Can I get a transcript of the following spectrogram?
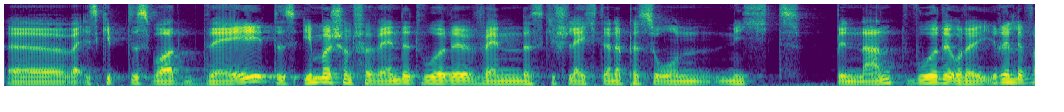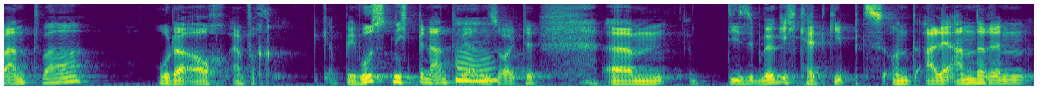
Äh, weil es gibt das Wort they, das immer schon verwendet wurde, wenn das Geschlecht einer Person nicht benannt wurde oder irrelevant war oder auch einfach bewusst nicht benannt werden sollte. Ähm, diese Möglichkeit gibt's und alle anderen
